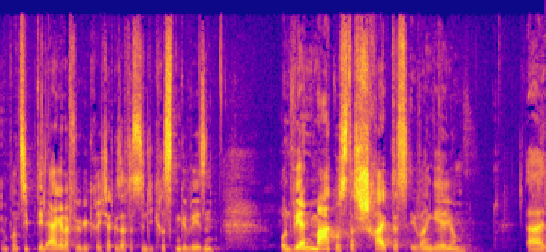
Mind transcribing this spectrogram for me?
im Prinzip den Ärger dafür gekriegt, hat gesagt, das sind die Christen gewesen. Und während Markus das schreibt, das Evangelium, äh,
